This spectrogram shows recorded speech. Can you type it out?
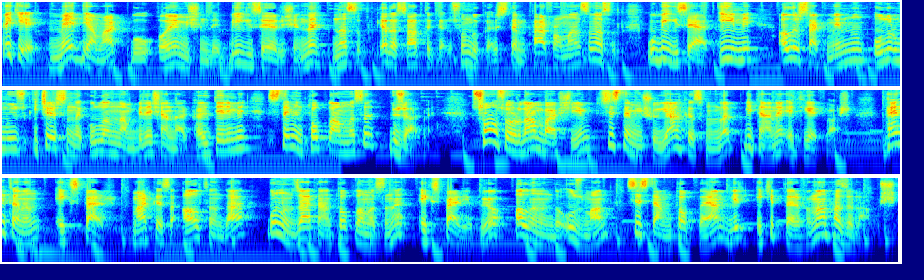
Peki MediaMarkt bu OEM işinde, bilgisayar işinde nasıl? Ya da sattıkları, sundukları sistemin performansı nasıl? Bu bilgisayar iyi mi? Alırsak memnun olur muyuz? İçerisinde kullanılan bileşenler kaliteli mi? Sistemin toplanması güzel mi? Son sorudan başlayayım. Sistemin şu yan kısmında bir tane etiket var. Penta'nın Expert markası altında bunun zaten toplamasını Expert yapıyor. Alanında uzman, sistem toplayan bir ekip tarafından hazırlanmış.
